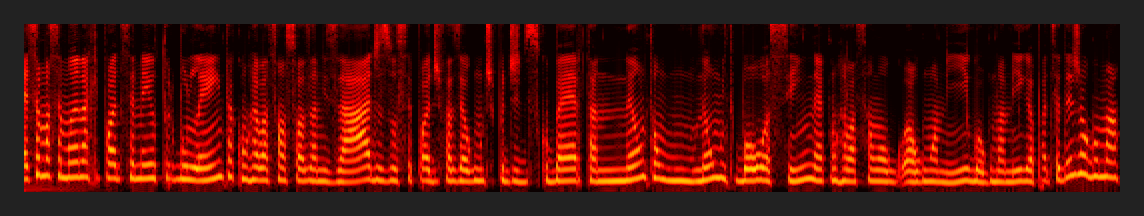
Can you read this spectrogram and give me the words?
Essa é uma semana que pode ser meio turbulenta com relação às suas amizades. Você pode fazer algum tipo de descoberta não tão não muito boa assim, né, com relação a algum amigo, alguma amiga. Pode ser desde alguma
